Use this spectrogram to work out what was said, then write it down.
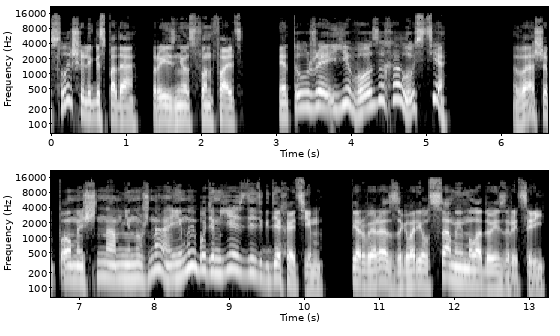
слышали, господа?» — произнес фон Фальц. «Это уже его захолустье. Ваша помощь нам не нужна, и мы будем ездить где хотим», — первый раз заговорил самый молодой из рыцарей.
